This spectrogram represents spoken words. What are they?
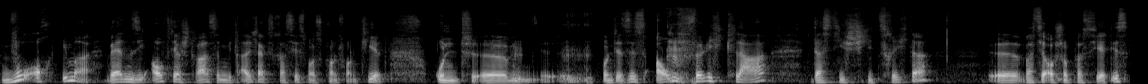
wo auch immer, werden sie auf der Straße mit Alltagsrassismus konfrontiert. Und, ähm, und es ist auch völlig klar, dass die Schiedsrichter äh, was ja auch schon passiert ist,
